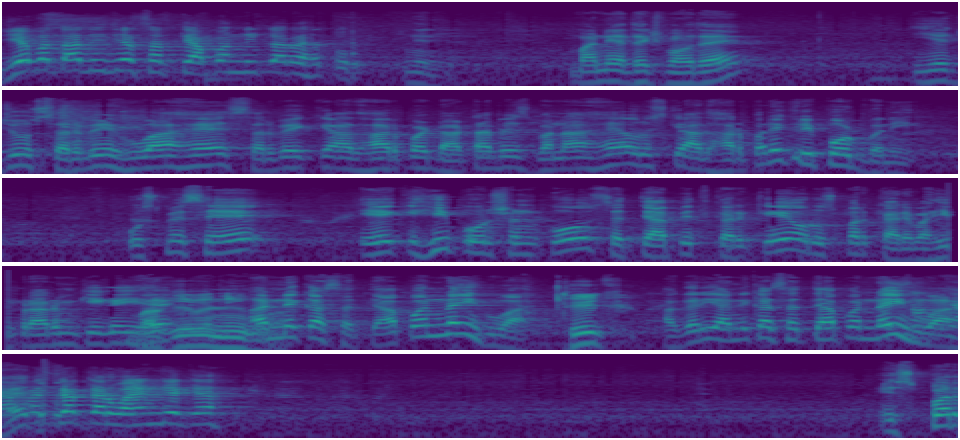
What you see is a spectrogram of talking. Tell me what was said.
ये बता दीजिए सत्यापन नहीं कर रहे तो। माननीय अध्यक्ष महोदय ये जो सर्वे हुआ है सर्वे के आधार पर डाटाबेस बना है और उसके आधार पर एक रिपोर्ट बनी उसमें से एक ही पोर्शन को सत्यापित करके और उस पर कार्यवाही प्रारंभ की गई बाकी में नहीं है अन्य का सत्यापन नहीं हुआ है। ठीक। अगर ये अन्य का सत्यापन नहीं हुआ है तो इसका करवाएँगे क्या? इस पर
